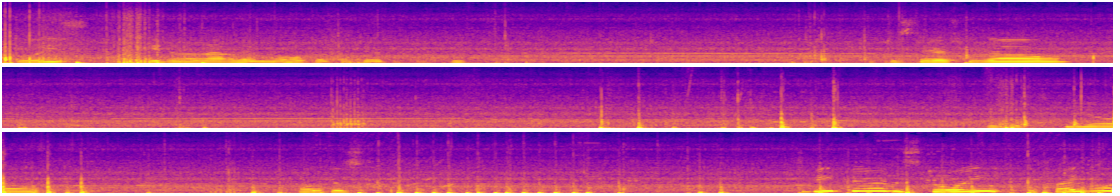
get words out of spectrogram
At least you don't have any mobile compared to the Up the stairs we go. There's a Theo. Oh, this to be fair, the story, if I go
